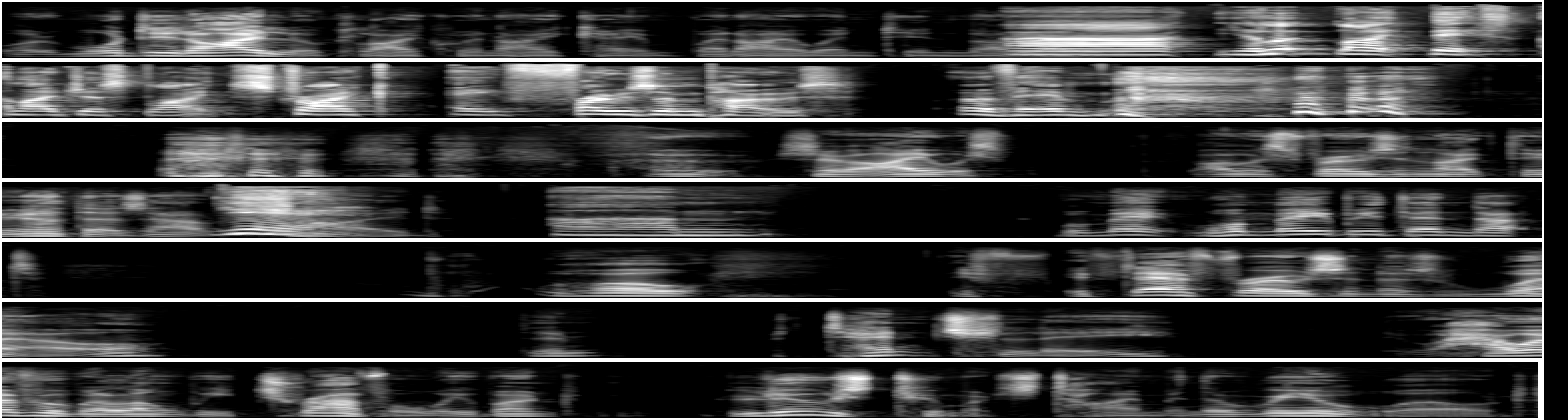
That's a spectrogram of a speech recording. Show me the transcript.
what, what did I look like when I came when I went in? I Uh, you look like this, and I just like strike a frozen pose of him. oh, so I was I was frozen like the others outside. um, Well, may, well, maybe then that. Well, if if they're frozen as well, then potentially, however long we travel, we won't lose too much time in the real world.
